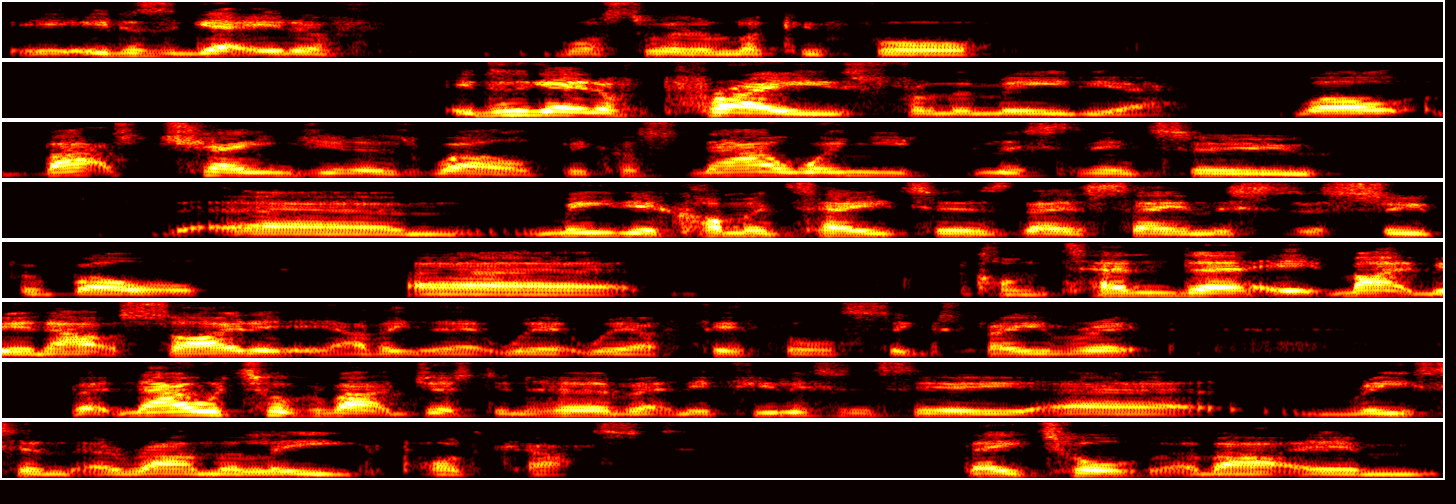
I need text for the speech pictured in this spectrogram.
he, he doesn't get enough. What's the word I'm looking for? He doesn't get enough praise from the media. Well, that's changing as well because now when you're listening to um, media commentators, they're saying this is a Super Bowl uh, contender. It might be an outsider. I think that we're, we're fifth or sixth favorite. But now we're talking about Justin Herbert. And if you listen to the uh, recent Around the League podcast, they talk about him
